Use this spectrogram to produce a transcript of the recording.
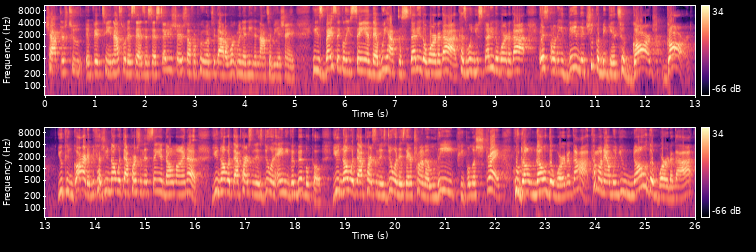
chapters 2 and 15 that's what it says it says study to show yourself approved unto god a workman that needed not to be ashamed he's basically saying that we have to study the word of god because when you study the word of god it's only then that you can begin to guard guard you can guard it because you know what that person is saying don't line up. You know what that person is doing ain't even biblical. You know what that person is doing is they're trying to lead people astray who don't know the word of God. Come on now, when you know the word of God,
